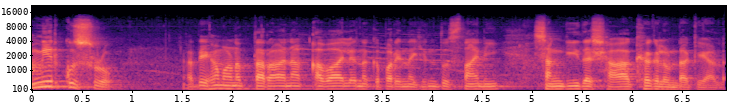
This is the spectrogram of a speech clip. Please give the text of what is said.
അമീർ ഖുസ്രോ അദ്ദേഹമാണ് തറാന ഖവാൽ എന്നൊക്കെ പറയുന്ന ഹിന്ദുസ്ഥാനി സംഗീത ശാഖകൾ ഉണ്ടാക്കിയ ആൾ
